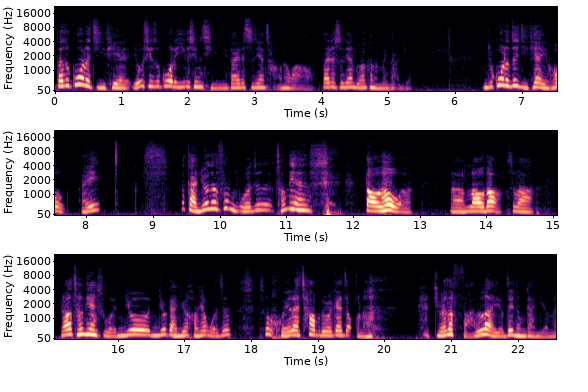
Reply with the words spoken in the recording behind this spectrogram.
但是过了几天，尤其是过了一个星期，你待的时间长的话啊，待的时间短可能没感觉。你就过了这几天以后，哎，那感觉跟父母这成天 叨叨我，啊唠叨是吧？然后成天说，你就你就感觉好像我这说回来差不多该走了，觉得烦了，有这种感觉没？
